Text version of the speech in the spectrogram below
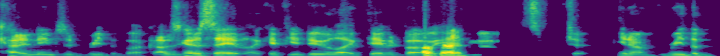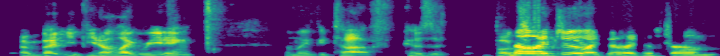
kind of need to read the book. I was going to say like if you do like David Bowie, Okay. you know, read the. uh, But if you don't like reading, it might be tough because the books. No, I do. I do. I just um,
